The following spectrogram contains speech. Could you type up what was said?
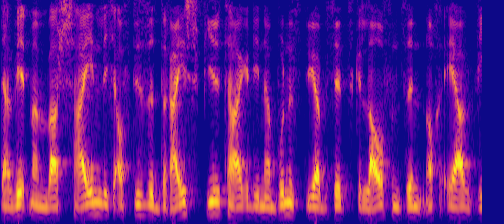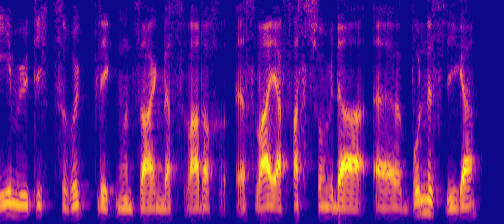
Da wird man wahrscheinlich auf diese drei Spieltage, die in der Bundesliga bis jetzt gelaufen sind, noch eher wehmütig zurückblicken und sagen, das war doch, das war ja fast schon wieder äh, Bundesliga.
